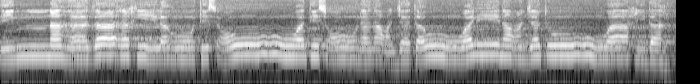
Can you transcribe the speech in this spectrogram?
إن هذا أخي له تسع وتسعون نعجة ولي نعجة واحدة.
